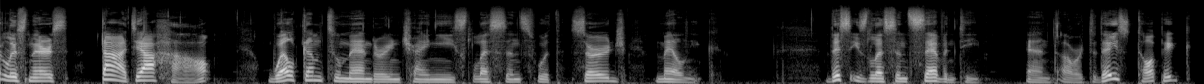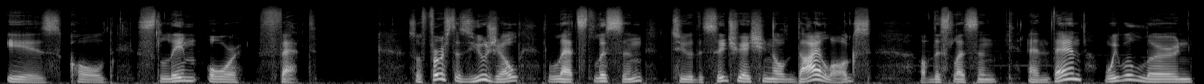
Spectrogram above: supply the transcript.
listeners, 大家好. Welcome to Mandarin Chinese Lessons with Serge Melnyk. This is lesson 70, and our today's topic is called slim or fat. So first as usual, let's listen to the situational dialogues of this lesson, and then we will learn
